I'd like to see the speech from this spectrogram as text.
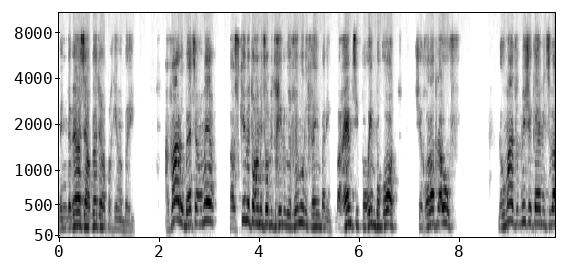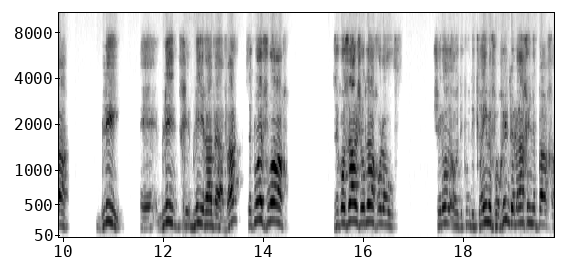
ונדבר על זה הרבה יותר בפרקים הבאים. אבל הוא בעצם אומר, העוסקים בתורה מצוות בתחילו ובחרימו נקראים בנים. כלומר, הם ציפורים בוגרות שיכולות לעוף. לעומת זאת, מי שקיים מצווה בלי אה, בלי, בלי יראה ואהבה, זה כמו אפרוח, זה גוזל שעוד לא יכול לעוף, שלא, או נקראים זה לא יכין לפרחה,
